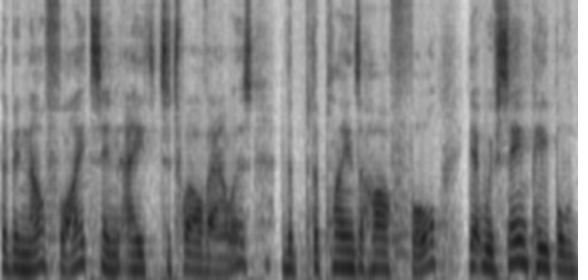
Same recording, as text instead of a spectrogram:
There've been no flights in eight to twelve hours. The the planes are half full. Yet we've seen people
